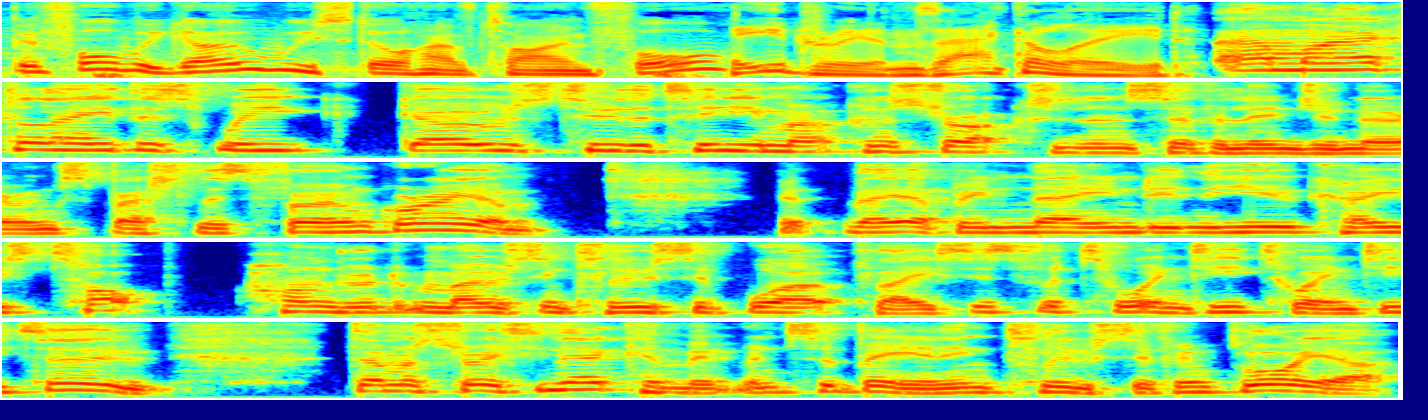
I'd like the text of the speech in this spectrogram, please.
Before we go, we still have time for Adrian's accolade. And my accolade this week goes to the team at construction and civil engineering specialist firm Graham. They have been named in the UK's top 100 most inclusive workplaces for 2022, demonstrating their commitment to being an inclusive employer.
